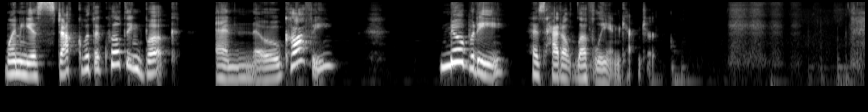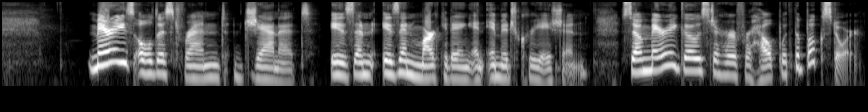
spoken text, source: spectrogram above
When he is stuck with a quilting book and no coffee, nobody has had a lovely encounter. Mary's oldest friend, Janet, is in, is in marketing and image creation. So Mary goes to her for help with the bookstore.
